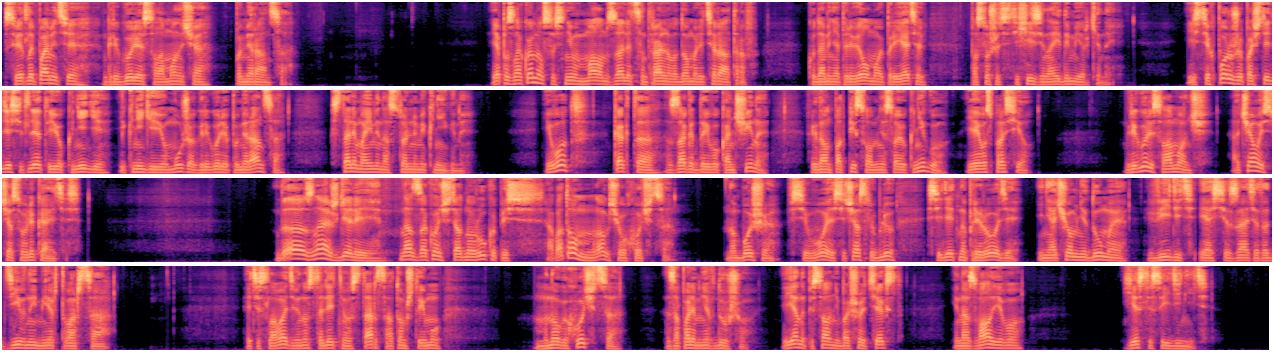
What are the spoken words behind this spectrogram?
Светлой памяти Григория Соломоновича Померанца. Я познакомился с ним в малом зале Центрального дома литераторов, куда меня перевел мой приятель послушать стихи Зинаиды Миркиной. И с тех пор уже почти 10 лет ее книги и книги ее мужа Григория Померанца стали моими настольными книгами. И вот, как-то за год до его кончины, когда он подписывал мне свою книгу, я его спросил, «Григорий Соломонович, а чем вы сейчас увлекаетесь?» «Да, знаешь, Гелий, надо закончить одну рукопись, а потом много чего хочется. Но больше всего я сейчас люблю сидеть на природе и ни о чем не думая, видеть и осязать этот дивный мир Творца». Эти слова девяностолетнего старца о том, что ему много хочется, запали мне в душу, и я написал небольшой текст и назвал его «Если соединить».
